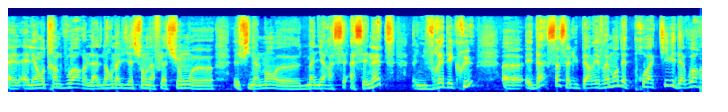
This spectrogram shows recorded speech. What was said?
elle, est en train de voir la normalisation de l'inflation euh, et finalement euh, de manière assez, nette, une vraie décrue. Euh, et ça, ça lui permet vraiment d'être proactive et d'avoir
